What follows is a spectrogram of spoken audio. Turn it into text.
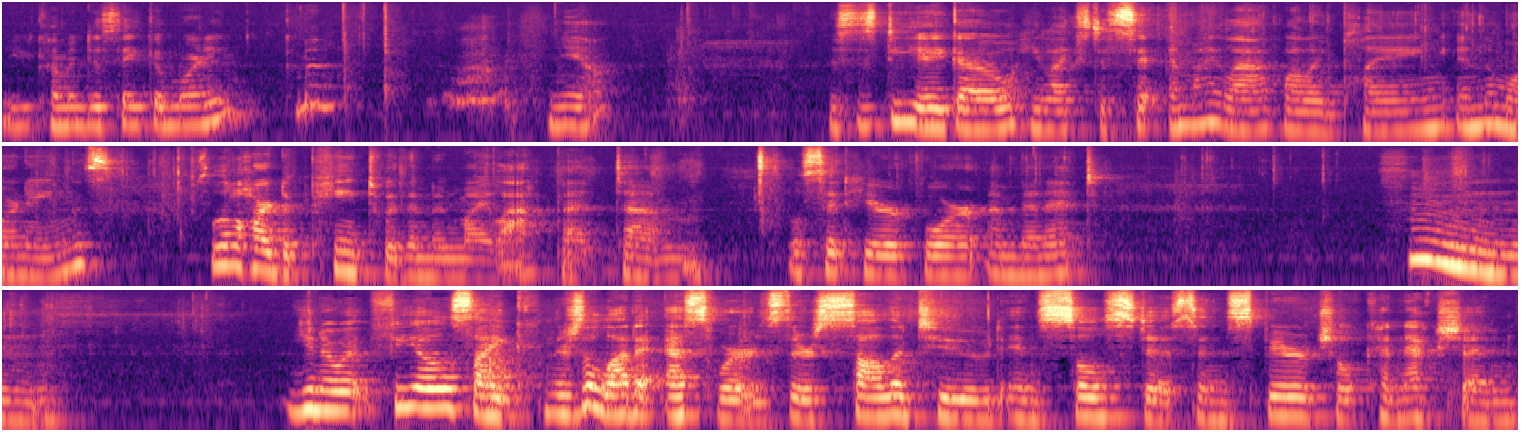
Are you coming to say good morning? Come on. Yeah. This is Diego. He likes to sit in my lap while I'm playing in the mornings. It's a little hard to paint with him in my lap, but um, we'll sit here for a minute. Hmm. You know, it feels like there's a lot of S words. There's solitude and solstice and spiritual connection.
